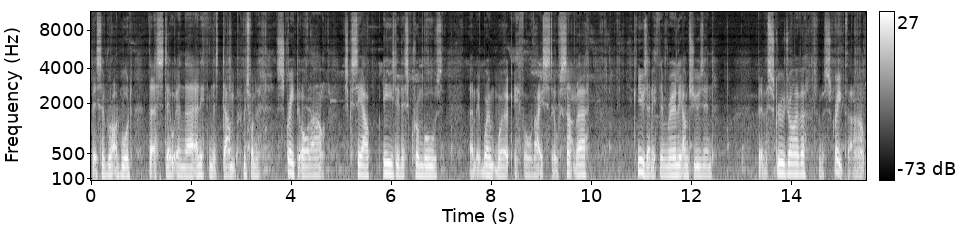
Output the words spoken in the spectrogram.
bits of rotted wood that are still in there, anything that's damp. We just want to scrape it all out. As you can see how easily this crumbles um, it won't work if all that is still sat there. You can use anything really, I'm just using bit of a screwdriver, just going to scrape that out.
